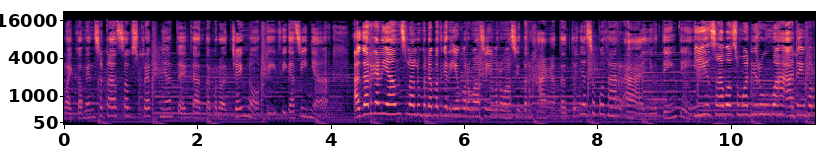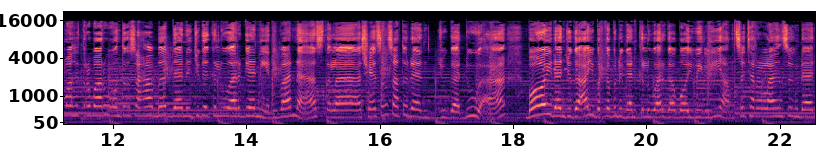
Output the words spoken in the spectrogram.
like, komen, serta subscribe-nya. Tekan tombol lonceng notifikasinya Agar kalian selalu mendapatkan informasi-informasi terhangat Tentunya seputar Ayu Ting Ting. Di sahabat semua di rumah ada informasi terbaru untuk sahabat dan juga keluarga nih. Di mana setelah season 1 dan juga dua Boy dan juga Ayu bertemu dengan keluarga Boy William secara langsung dan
